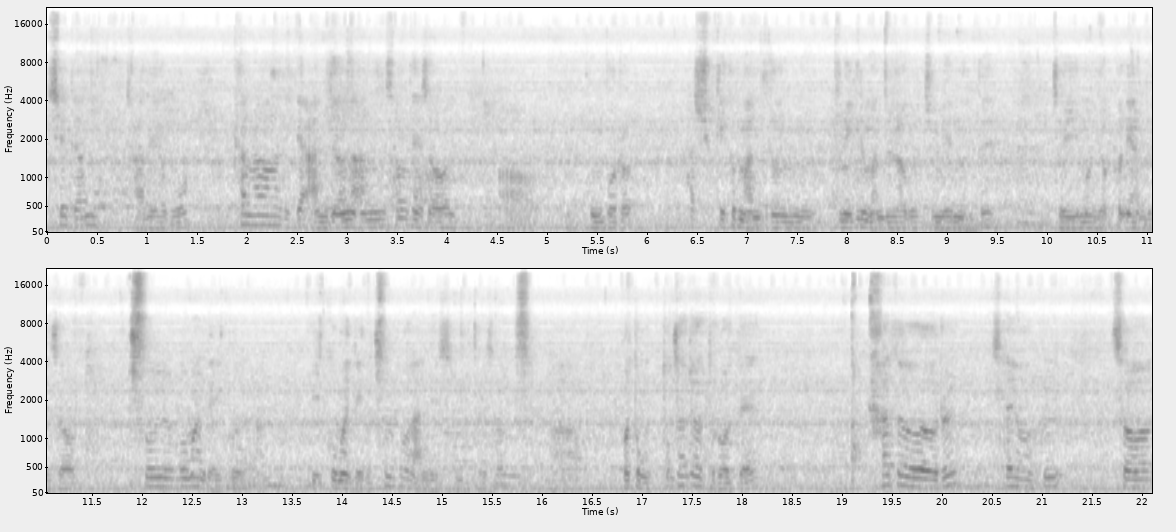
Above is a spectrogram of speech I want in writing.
최대한 잘하고 편하게 안전한 상태에서 어, 공부를 할 수 있게끔 만드는 분위기를 만들려고 준비했는데 저희 뭐 여건이 안 돼서 출구만 돼 있고 입구만 돼 있고 출구가 안 돼 있습니다. 그래서 어, 보통 통상적으로 들어올 때 카드를 사용해서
